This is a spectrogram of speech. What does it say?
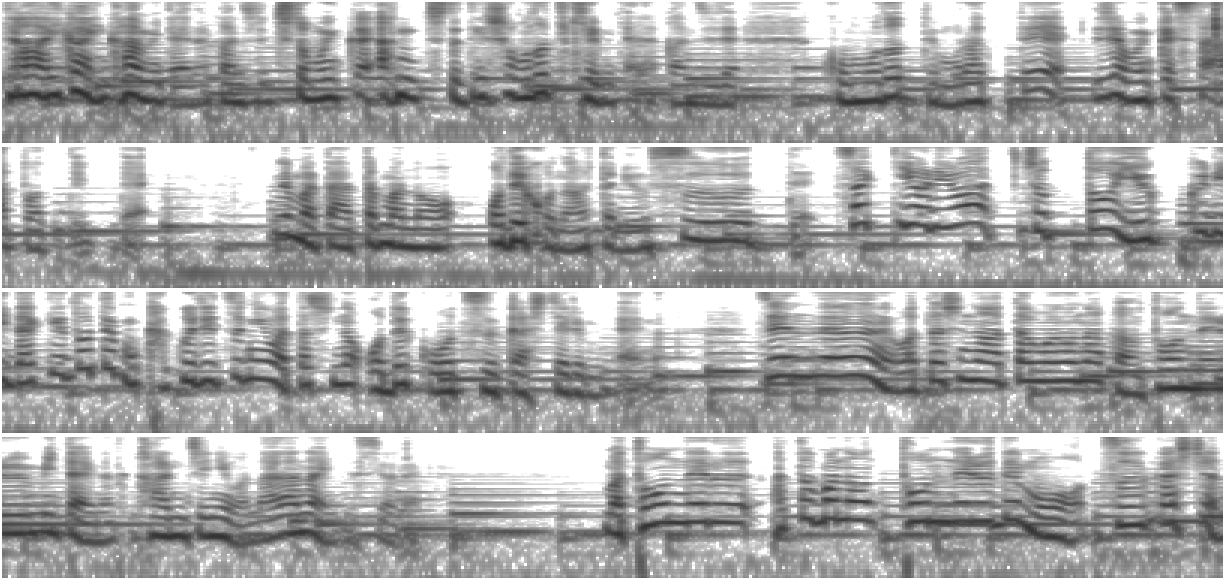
でああいかんいかんみたいな感じでちょっともう一回あのちょっと電車戻ってきてみたいな感じでこう戻ってもらってじゃあもう一回スタートって言って。でまた頭のおでこの辺りをスーってさっきよりはちょっとゆっくりだけどでも確実に私のおでこを通過してるみたいな。全然私の頭の中のトンネルみたいな感じにはならないんですよね。まあ、トンネル頭のトンネルでも通過しちゃ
